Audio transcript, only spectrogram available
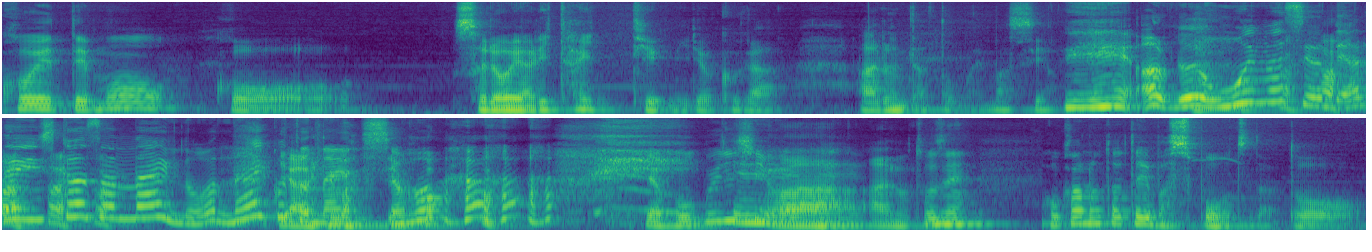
越えてもこうそれをやりたいっていう魅力があるんだと思いますよ。ええあ思いますよねあれ石川さんないの？ないことないでしょ？いや僕自身は、ええあの当然他の例えばスポーツだと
